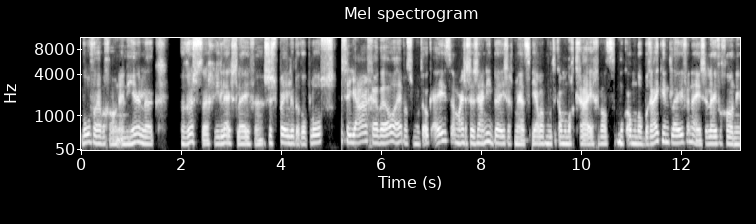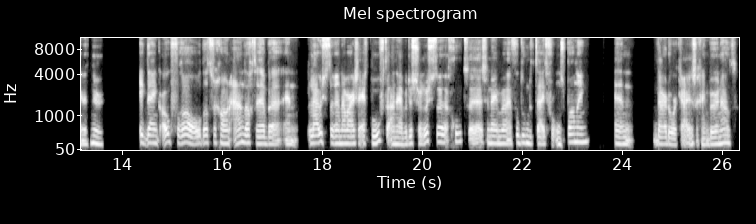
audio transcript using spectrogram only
Wolven hebben gewoon een heerlijk, rustig, relaxed leven. Ze spelen erop los. Ze jagen wel, hè, want ze moeten ook eten. Maar ze zijn niet bezig met, ja, wat moet ik allemaal nog krijgen? Wat moet ik allemaal nog bereiken in het leven? Nee, ze leven gewoon in het nu. Ik denk ook vooral dat ze gewoon aandacht hebben en luisteren naar waar ze echt behoefte aan hebben. Dus ze rusten goed, ze nemen voldoende tijd voor ontspanning. En daardoor krijgen ze geen burn-out.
